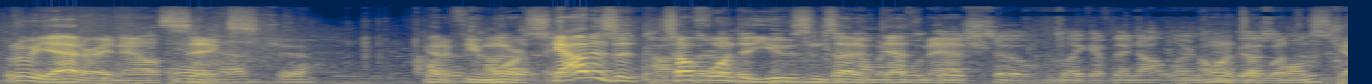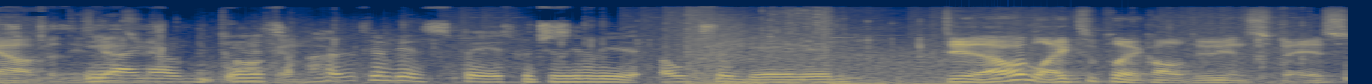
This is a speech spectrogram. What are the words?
What are we at right now? Yeah, Six. that's true. Got a few more. Scout is a Kinda tough one to use They're inside of coming out with deathmatch. Ghost too. Like, have they not learned I want to talk about 1? the scout, but these Yeah, I guys know. are And it's, I talking. heard it's gonna be in space, which is gonna be ultra gated. Dude, I would like to play Call of Duty in space.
